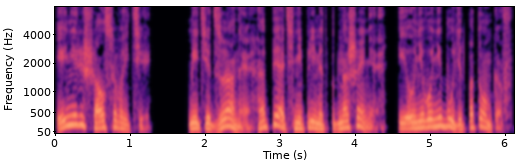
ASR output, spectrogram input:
и не решался войти. Митидзаны опять не примет подношения, и у него не будет потомков.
